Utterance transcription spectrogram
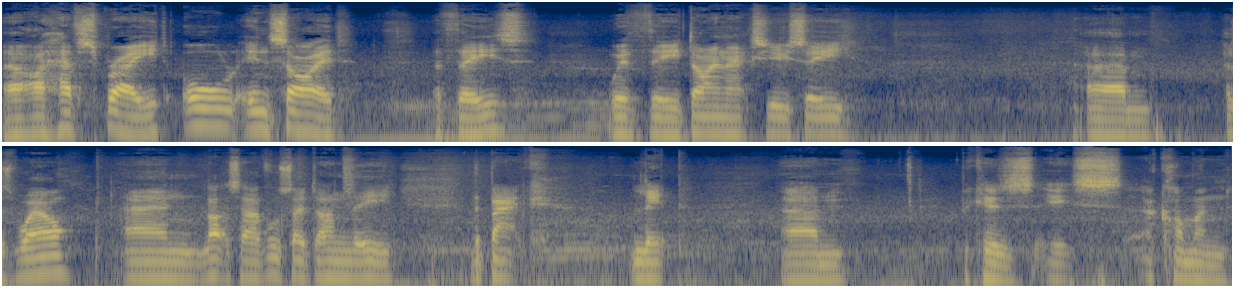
Uh, I have sprayed all inside of these with the Dynax UC um, as well. And like I say I've also done the the back lip um, because it's a common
